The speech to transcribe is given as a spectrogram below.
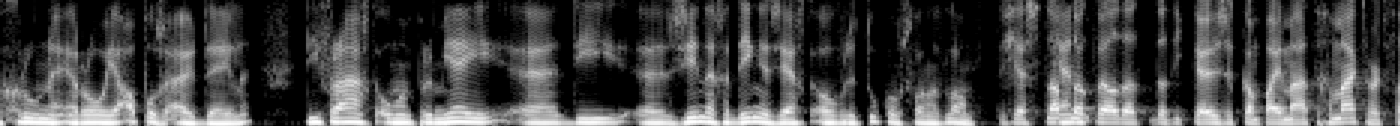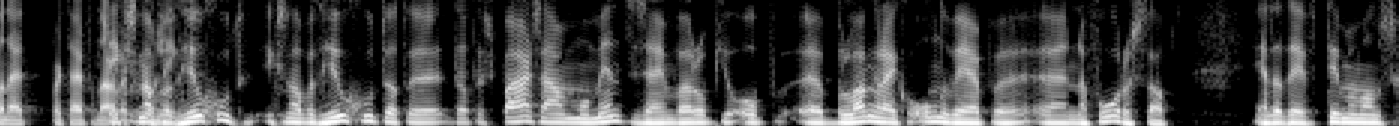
groene en rode appels uitdelen. Die vraagt om een premier eh, die eh, zinnige dingen zegt over de toekomst van het land. Dus jij snapt En- ook wel dat, dat die keuze campagnematig gemaakt wordt vanuit Partij van de Ik Arbeid snap dat GroenLinks. heel goed. Ik snap het heel goed dat er, dat er spaarzame momenten zijn waarop je op eh, belangrijke onderwerpen naar voren stapt. En dat heeft Timmermans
